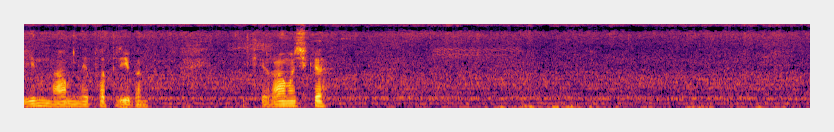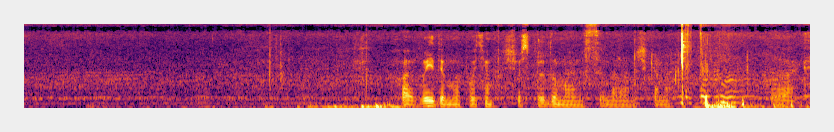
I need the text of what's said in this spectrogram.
Він нам не потрібен. Такі рамочки. Хай вийдемо, потім щось придумаємо з цими рамочками. Так.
